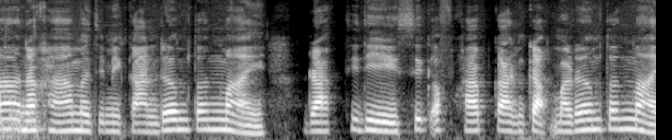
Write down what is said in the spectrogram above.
มาก ๆ นะคะ มันจะมีการเริ่มต้นใหม่ รักที่ดี Six of Cup การกลับมาเริ่มต้นใหม่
